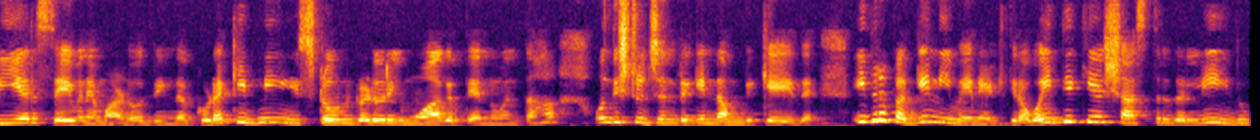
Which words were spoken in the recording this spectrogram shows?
ಬಿಯರ್ ಸೇವನೆ ಮಾಡೋದ್ರಿಂದ ಕೂಡ ಕಿಡ್ನಿ ಸ್ಟೋನ್ಗಳು ರಿಮೂವ್ ಆಗುತ್ತೆ ಅನ್ನುವಂತಹ ಒಂದಿಷ್ಟು ಜನರಿಗೆ ನಂಬಿಕೆ ಇದೆ. ಇದ್ರ ಬಗ್ಗೆ ನೀವೇನು ಹೇಳ್ತೀರಾ? ವೈದ್ಯಕೀಯ ಶಾಸ್ತ್ರದಲ್ಲಿ ಇದು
